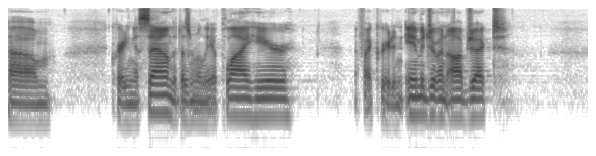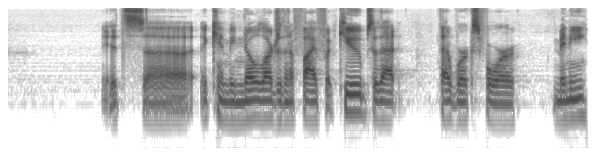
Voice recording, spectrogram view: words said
Um, creating a sound that doesn't really apply here. If I create an image of an object, it's uh, it can be no larger than a five foot cube, so that that works for mini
